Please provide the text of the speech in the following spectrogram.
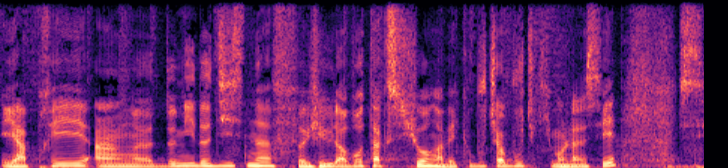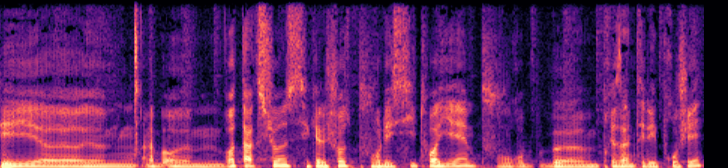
et après en euh, 2019 j'ai eu la vote action avec Bout à Bout qui m'ont lancé. C'est euh, la euh, vote action, c'est quelque chose pour les citoyens pour euh, présenter les projets.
